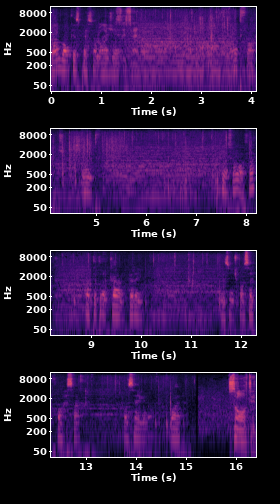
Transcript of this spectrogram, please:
Tão bom que esse personagem é. Muito forte. Muito forte. Tem só uma faca? Ah, tá trancado, pera aí. Vamos ver se a gente consegue forçar. Consegue não. Bora. Sorted.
